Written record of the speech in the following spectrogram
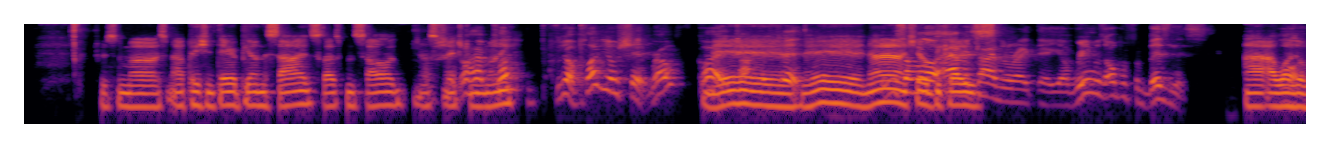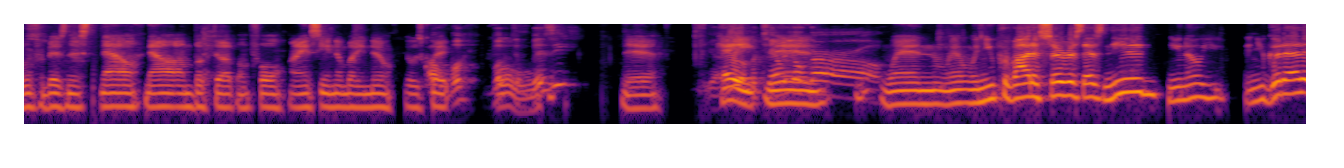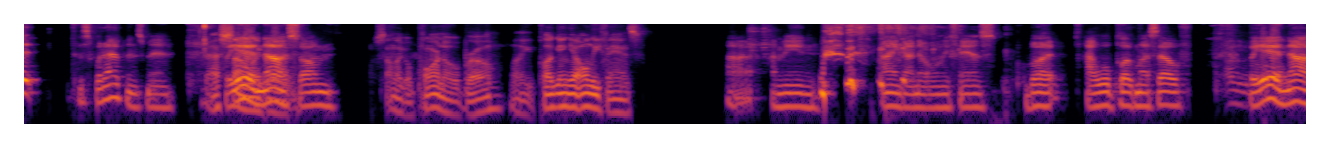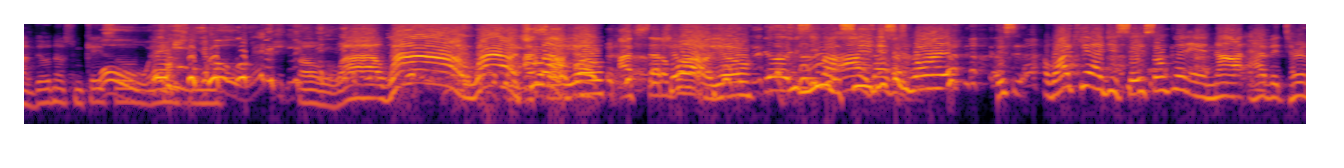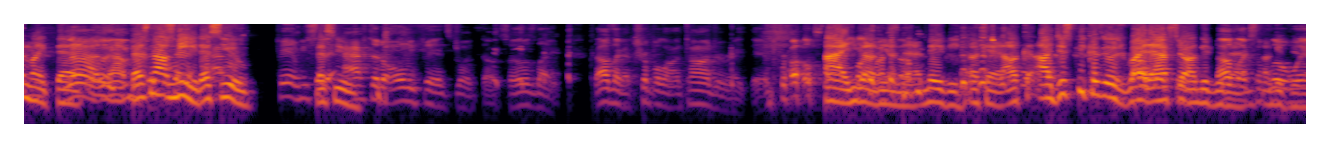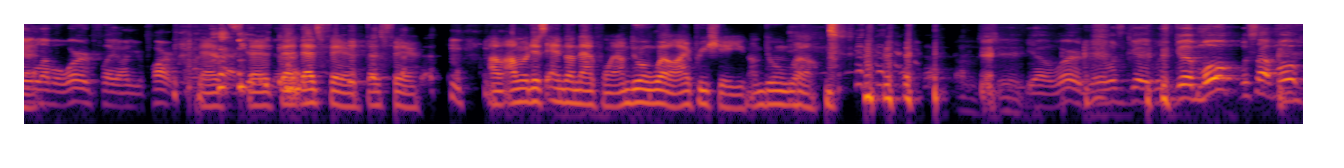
for some uh some outpatient therapy on the side. So that's been solid. You know, some extra ahead, money. plug, yo, plug your shit, bro. Go ahead, yeah, talk your shit. yeah, nah, Give me nah, some chill because advertisement right there, yo. Reem was open for business. I, I was Pause. open for business. Now, now I'm booked up. I'm full. I ain't seeing nobody new. It was Oh, quick. book, booked and Oh. busy. yeah. Yo, Hey, you a man. girl. when when when you provide a service that's needed, you know, you and you good at it, that's what happens, man. that But yeah, like nah. a, So I'm, sound like a porno, bro. Like plug in your OnlyFans. uh, I mean, I ain't got no OnlyFans, but I will plug myself. I don't even But know. yeah, nah, I'm building up some case. Whoa, hey, yo, hey. Oh wow, wow, wow! I Chill out, yo. up. I set him Chill up. out, yo. yo you see my see, eyes, this is like, why. This is why can't I just say something and not have it turn like that? Nah, nah, That's not me. That's after- you. Fam, you said That's it you. after the OnlyFans joint though, so it was like that was like a triple entendre right there, bro. All right, you gotta me on that. Maybe. Okay, I'll, I'll just because it was right That was like after. some- I'll give you that that. was like some I'll Lil Wayne level wordplay on your part. That's that, that that's fair. That's fair. I'm, I'm gonna just end on that point. I'm doing well. I appreciate you. I'm doing well. Oh shit. Yo, word, man. What's good? What's good, Mook? What's up, Mook?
